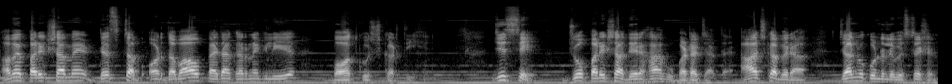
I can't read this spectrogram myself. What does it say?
हमें परीक्षा में डिस्टर्ब और दबाव पैदा करने के लिए बहुत कुछ करती है, जिससे जो परीक्षा दे रहा है वो भटक जाता है। आज का मेरा जन्म कुंडली विश्लेषण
